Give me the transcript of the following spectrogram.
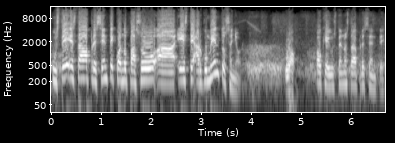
¿usted estaba presente cuando pasó a este argumento, señor? No, Ok, usted no estaba presente.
